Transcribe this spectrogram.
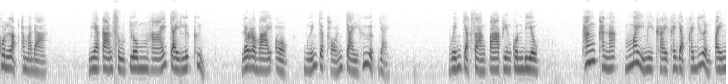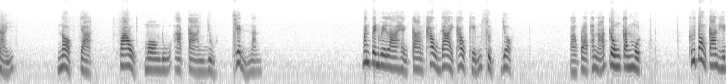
คนหลับธรรมดา มีอาการสูดลมหายใจลึกขึ้น แล้วระบายออกเหมือนจะถอนใจเฮือกใหญ่ เว้นจากสางปลาเพียงคนเดียว ทั้งคณะไม่มีใครขยับขยื่นไปไหน นอกจากเฝ้ามองดูอาการอยู่ เช่นนั้น มันเป็นเวลาแห่งการเข้าได้เข้าเข็มสุดยอด ต่างปรารถนาตรงกันหมด คือต้องการเห็น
